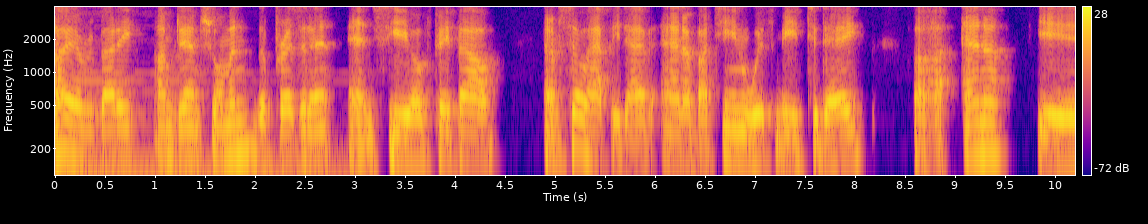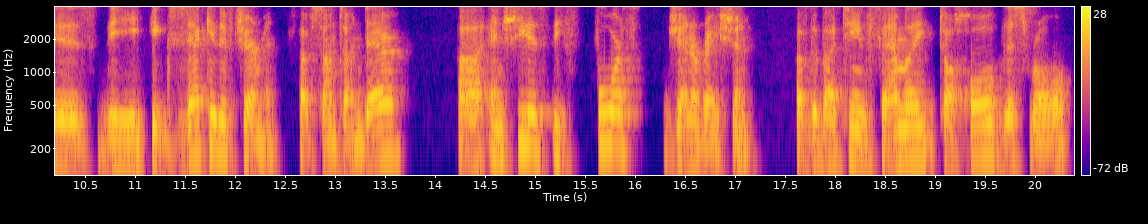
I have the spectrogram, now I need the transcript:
Hi, everybody. I'm Dan Schulman, the president and CEO of PayPal. And I'm so happy to have Anna Botín with me today. Uh, Anna is the executive chairman of Santander, uh, and she is the fourth generation of the Botín family to hold this role.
